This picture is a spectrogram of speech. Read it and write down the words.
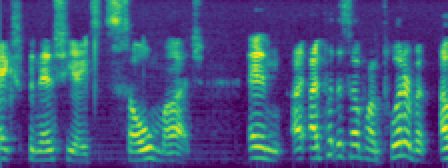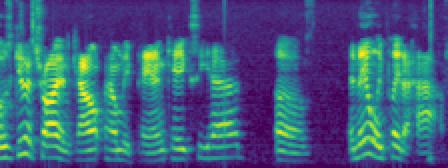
exponentiates so much. And I, I put this up on Twitter, but I was gonna try and count how many pancakes he had, um, and they only played a half.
